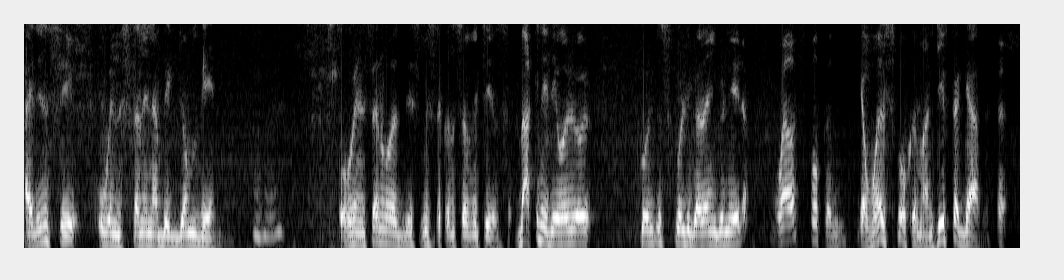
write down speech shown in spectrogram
I didn't see Winston in a big drum vein. Mm-hmm. Winston was this Mr. Conservative. Back in the day when we were going to school together in Grenada, Well spoken. yeah, well spoken man, gift a gab.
